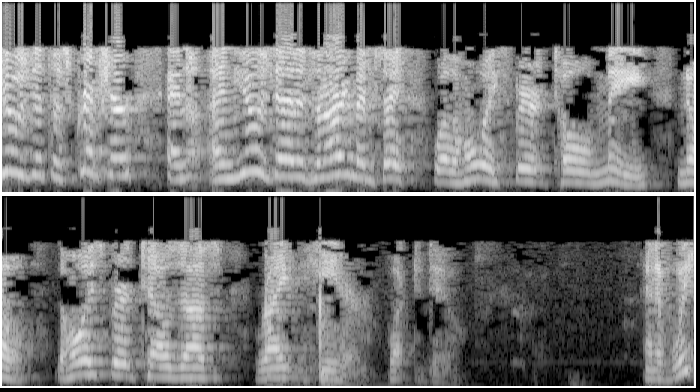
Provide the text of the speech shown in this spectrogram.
choose at the scripture and, and use that as an argument to say, well, the Holy Spirit told me. No, the Holy Spirit tells us right here what to do. And if we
